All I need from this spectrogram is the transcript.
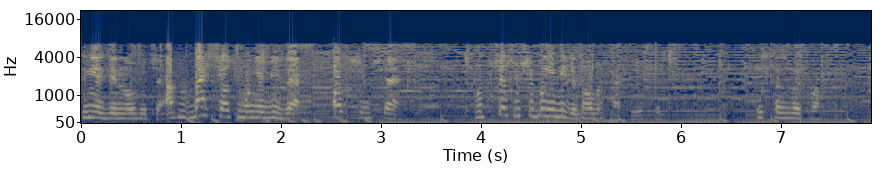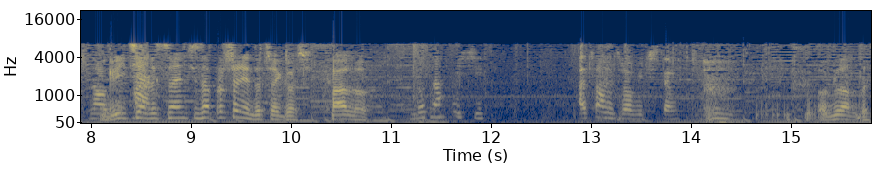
To nie jest jedno rzucie. A weź się odsuń, bo nie widzę. Odsuń się. No przesuń się, bo nie widzę. Dobra, jak jesteś. Jest to zwykła. No, Gricia, tak. wysłałem ci zaproszenie do czegoś. Halo. Do transmisji. Ale co mam zrobić z tym? Oglądać.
